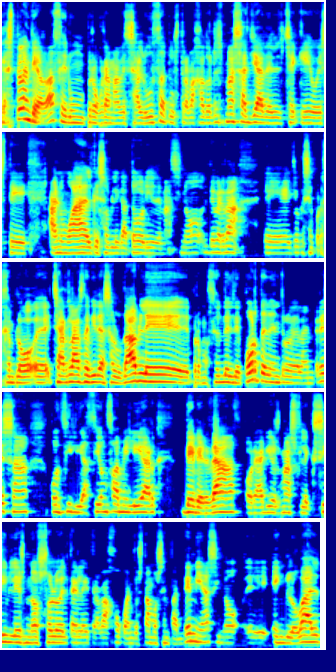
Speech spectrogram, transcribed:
¿Te has planteado hacer un programa de salud a tus trabajadores más allá del chequeo este anual que es obligatorio y demás? Sino, de verdad, eh, yo qué sé, por ejemplo, eh, charlas de vida saludable, promoción del deporte dentro de la empresa, conciliación familiar de verdad, horarios más flexibles, no solo el teletrabajo cuando estamos en pandemia, sino eh, en global.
